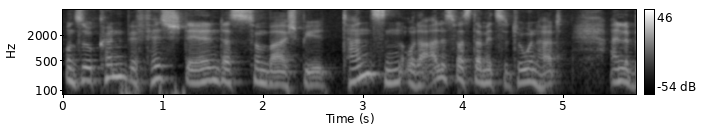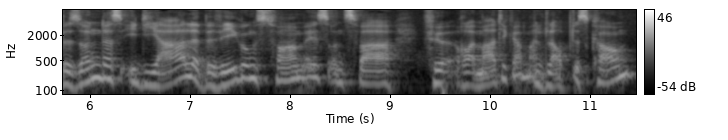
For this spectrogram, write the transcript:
Und so können wir feststellen, dass zum Beispiel Tanzen oder alles, was damit zu tun hat, eine besonders ideale Bewegungsform ist, und zwar für Rheumatiker, man glaubt es kaum,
